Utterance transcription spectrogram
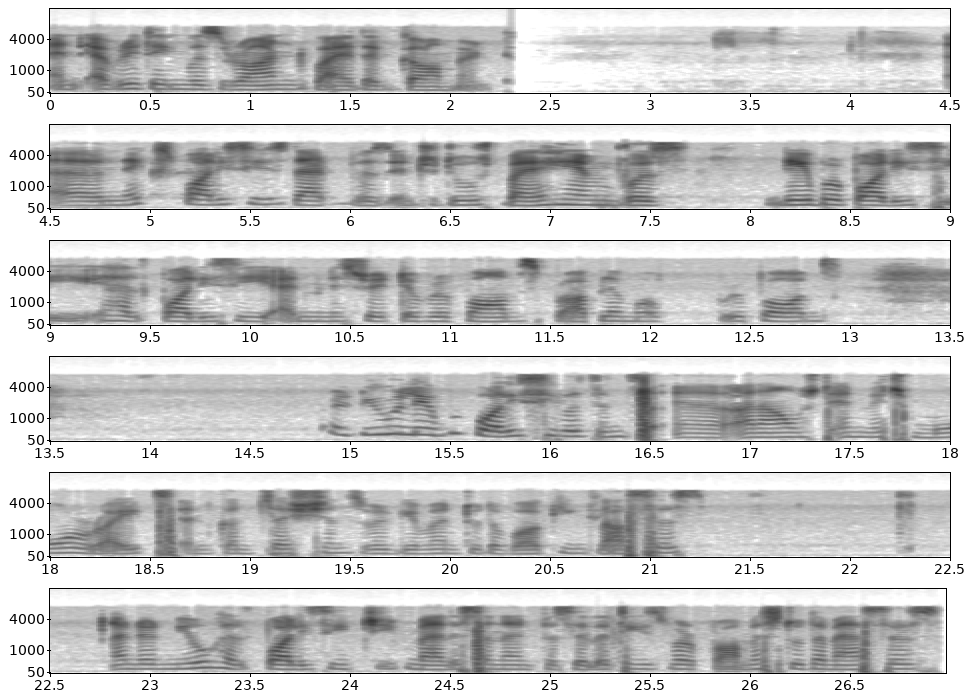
and everything was run by the government. Uh, next policies that was introduced by him was labor policy, health policy, administrative reforms, problem of reforms, a new labor policy was in, uh, announced in which more rights and concessions were given to the working classes. Under new health policy, cheap medicine and facilities were promised to the masses.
